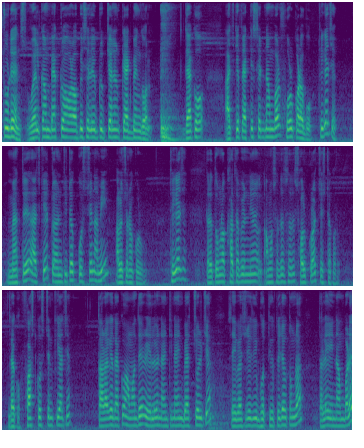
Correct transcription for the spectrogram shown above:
students welcome back to our official YouTube channel crack Bengal দেখো, আজকে প্র্যাকটিস সেট নাম্বার ফোর করাবো, ঠিক আছে? ম্যাথে আজকে টোয়েন্টিটা কোশ্চেন আমি আলোচনা করব, ঠিক আছে? তাহলে তোমরা খাতা পেন নিয়ে আমার সাথে সাথে সলভ করার চেষ্টা করো। দেখো ফার্স্ট কোশ্চেন কী আছে? তার আগে দেখো, আমাদের রেলওয়ে নাইনটি নাইন ব্যাচ চলছে, সেই ব্যাচে যদি ভর্তি হতে যাও তোমরা, তাহলে এই নাম্বারে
